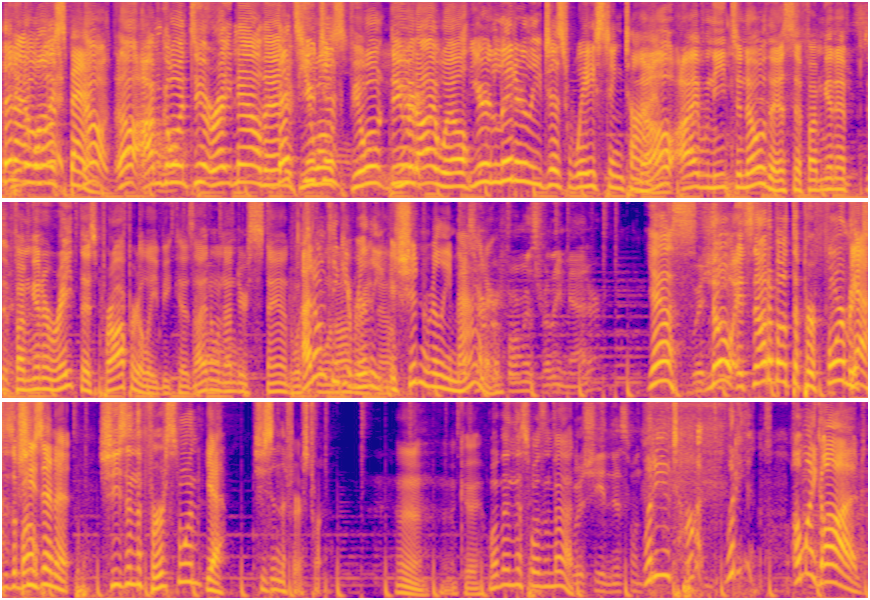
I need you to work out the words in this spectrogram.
than you I want to spend. No, no, I'm going to it right now. Then That's if you you're won't, just if you won't do it, I will. You're literally just wasting time. No, I need to know this if I'm gonna if I'm gonna rate this properly because I don't understand what's. I don't going think it on right really. now. it shouldn't really Does her matter. performance really matter? yes. Was No, she- it's not about the performance. Yeah, it's about she's in it. She's in the first one. Yeah, she's in the first one. Huh, okay. Well, then this wasn't bad. Was she in this one? What are you talking? What? Are you, oh my god.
